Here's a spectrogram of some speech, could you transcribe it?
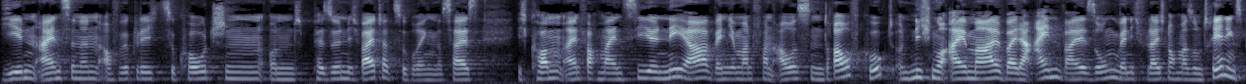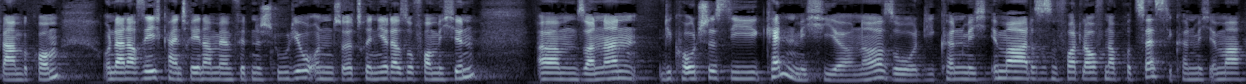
jeden Einzelnen auch wirklich zu coachen und persönlich weiterzubringen. Das heißt, ich komme einfach mein Ziel näher, wenn jemand von außen drauf guckt und nicht nur einmal bei der Einweisung, wenn ich vielleicht noch mal so einen Trainingsplan bekomme und danach sehe ich keinen Trainer mehr im Fitnessstudio und äh, trainiere da so vor mich hin, ähm, sondern die Coaches, die kennen mich hier, ne, so, die können mich immer, das ist ein fortlaufender Prozess, die können mich immer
